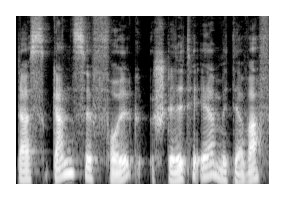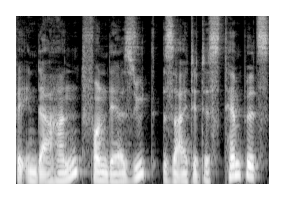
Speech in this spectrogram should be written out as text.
Das ganze Volk stellte er mit der Waffe in der Hand von der Südseite des Tempels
